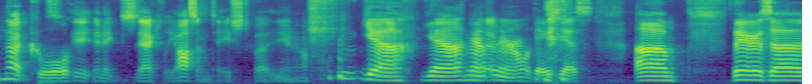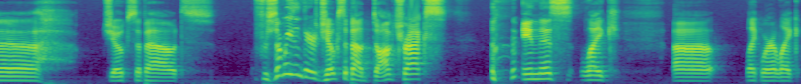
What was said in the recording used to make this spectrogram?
not Cool. i- an exactly awesome taste, but you know. yeah, yeah, now Whatever. nowadays, yes. Um, there's uh jokes about for some reason there's jokes about dog tracks in this like uh like where like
